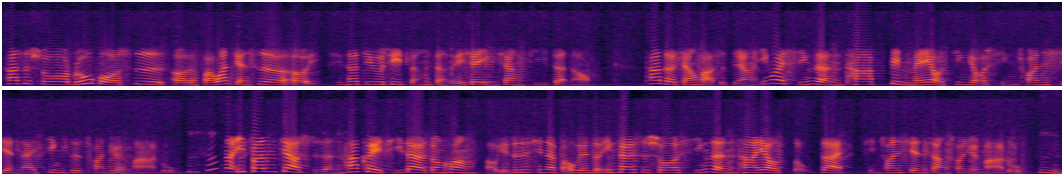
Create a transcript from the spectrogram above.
他是说如果是呃法官检视了呃行车记录器等等的一些影像基证哦。他的想法是这样，因为行人他并没有经由行穿线来禁止穿越马路。那一般驾驶人他可以期待的状况哦，也就是现在保护原则应该是说，行人他要走在行穿线上穿越马路。嗯，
